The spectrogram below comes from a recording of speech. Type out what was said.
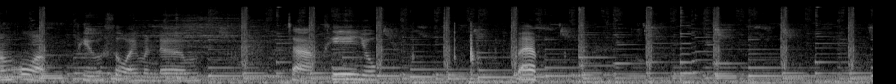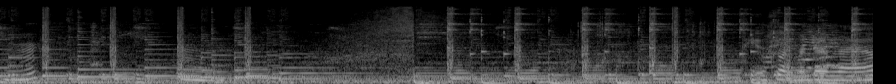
น้องอวบผิวสวยเหมือนเดิม จากที่ยุบแบบผิวสวยเหมือนเดิมแล้ว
